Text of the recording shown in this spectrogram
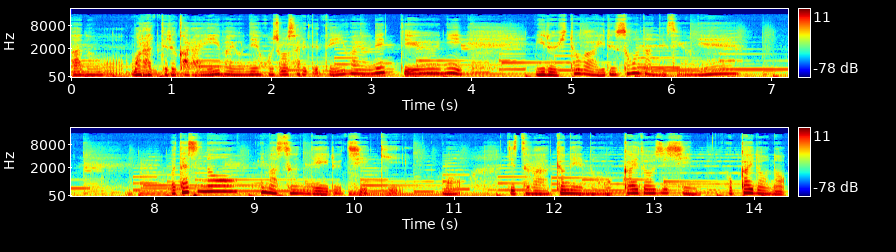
あのもらってるからいいわよね保証されてていいわよねっていう風に見る人がいるそうなんですよね。私の今住んでいる地域も実は去年の北海道地震北海道の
